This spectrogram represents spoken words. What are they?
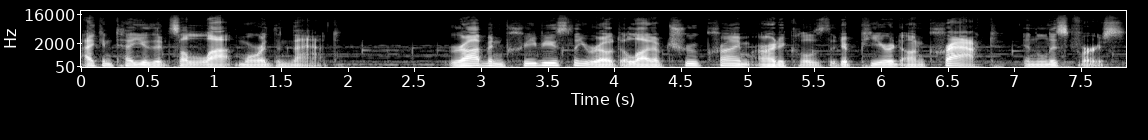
I can tell you that it's a lot more than that. Robin previously wrote a lot of true crime articles that appeared on Cracked and Listverse.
